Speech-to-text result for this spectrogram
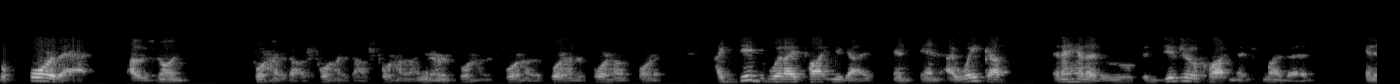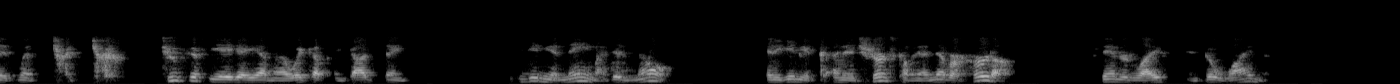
before that, I was going $400, $400, $400. I'm going to earn 400, 400, 400, 400, 400. I did what I taught you guys, and, and I wake up and I had a, a digital clock next to my bed, and it went 2:58 a.m. And I wake up and God's saying, He gave me a name I didn't know, and He gave me a, an insurance company I never heard of, Standard Life and Bill Widener.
